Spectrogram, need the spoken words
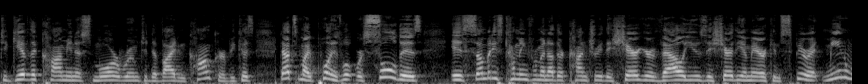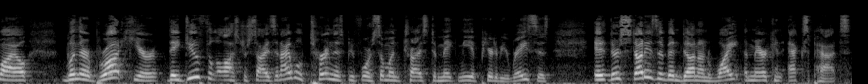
to give the communists more room to divide and conquer. Because that's my point. Is what we're sold is is somebody's coming from another country. They share your values. They share the American spirit. Meanwhile, when they're brought here, they do feel ostracized. And I will turn this before someone tries to make me appear to be racist. It, there's studies have been done on white American expats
